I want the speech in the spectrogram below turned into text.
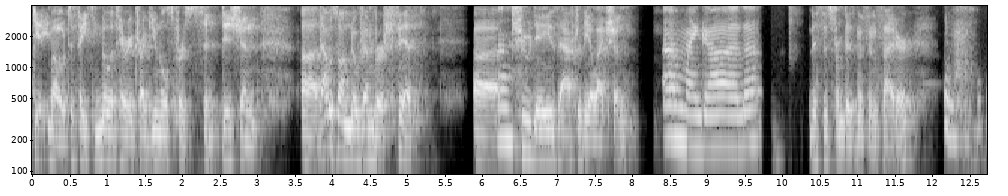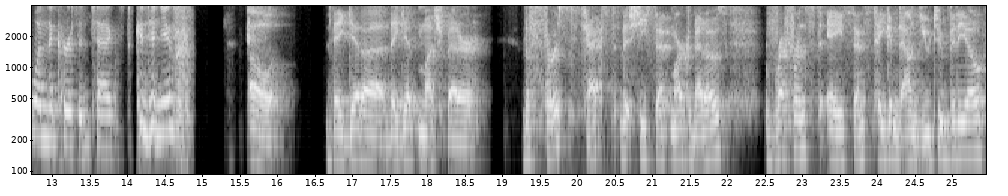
Gitmo to face military tribunals for sedition. Uh, that was on November 5th, uh, two days after the election. Oh my god. This is from Business Insider. What the cursed text. Continue. Oh, they get a they get much better. The first text that she sent Mark Meadows referenced a since taken down YouTube video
